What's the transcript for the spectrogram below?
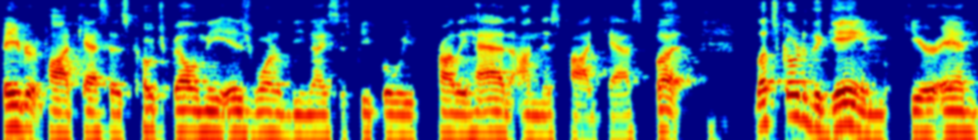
favorite podcasts as Coach Bellamy is one of the nicest people we've probably had on this podcast. But let's go to the game here. And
